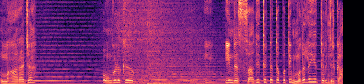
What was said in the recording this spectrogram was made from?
மகாராஜா உங்களுக்கு இந்த சதி திட்டத்தை பத்தி முதல்லயே தெரிஞ்சிருக்கா?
